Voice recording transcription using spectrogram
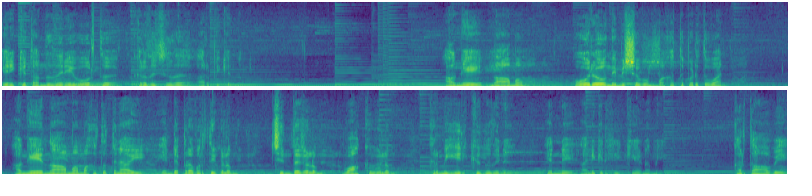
എനിക്ക് തന്നതിനെ ഓർത്ത് കൃതജ്ഞത അർപ്പിക്കുന്നു. അങ്ങേ നാമം ഓരോ നിമിഷവും മഹത്വപ്പെടുത്തുവാൻ അങ്ങേ നാമ മഹത്വത്തിനായി എന്റെ പ്രവൃത്തികളും ചിന്തകളും വാക്കുകളും ക്രമീകരിക്കുന്നതിന് എന്നെ അനുഗ്രഹിക്കണമേ. കർത്താവെ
